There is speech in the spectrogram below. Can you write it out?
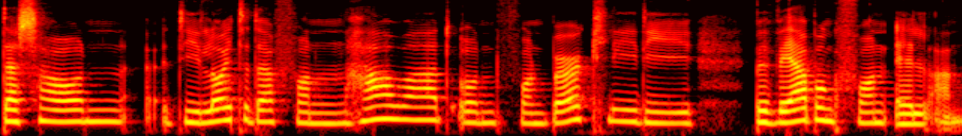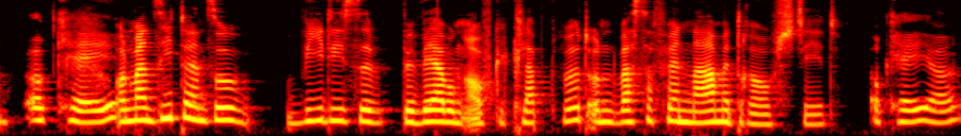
Da schauen die Leute da von Harvard und von Berkeley die Bewerbung von Elle an. Okay. Und man sieht dann so, wie diese Bewerbung aufgeklappt wird und was da für ein Name draufsteht. okay, ja.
